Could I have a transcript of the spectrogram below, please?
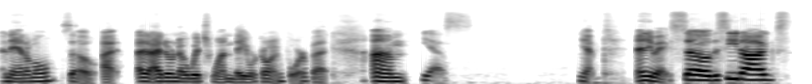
an animal. So I I, I don't know which one they were going for, but um yes. Yeah. Anyway, so the sea dogs,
